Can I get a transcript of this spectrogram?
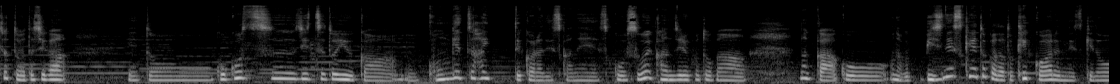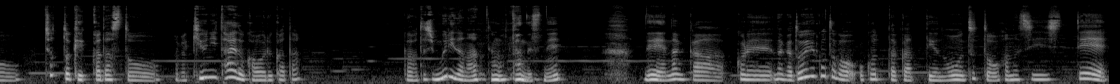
ちょっと私がえーと、ここ数日というか今月入ってからですかねこうすごい感じることがなんかこうなんかビジネス系とかだと結構あるんですけどちょっと結果出すとなんか急に態度変わる方が私無理だなって思ったんですね。でなんかこれなんかどういうことが起こったかっていうのをちょっとお話しして、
